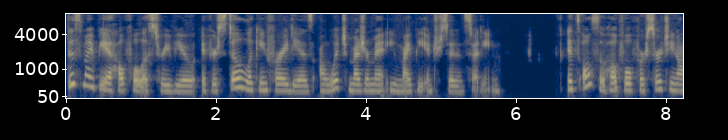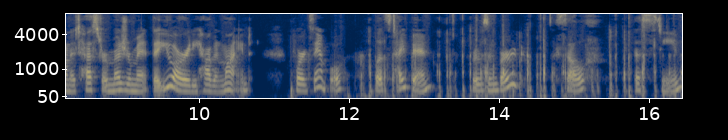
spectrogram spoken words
This might be a helpful list to review if you're still looking for ideas on which measurement you might be interested in studying. It's also helpful for searching on a test or measurement that you already have in mind. For example, let's type in Rosenberg Self-Esteem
